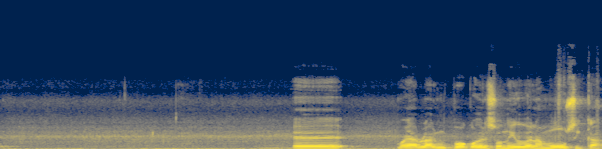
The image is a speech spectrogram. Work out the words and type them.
eh, voy a hablar un poco del sonido de la música.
